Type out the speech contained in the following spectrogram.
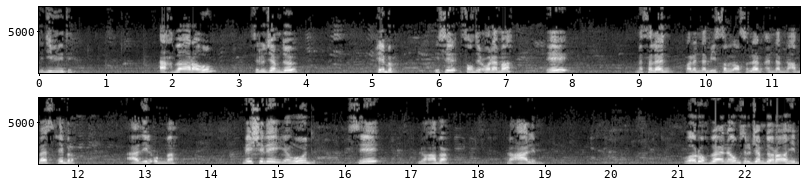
des divinités ahbarahum c'est le jam de hibr et c'est sont des ulama et مثلا قال النبي صلى الله عليه وسلم ان ابن عباس حبر هذه الامه mais chez les yahoud c'est le rabbin le alim. Wa ruhbanahum, c'est le jam de rahib.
